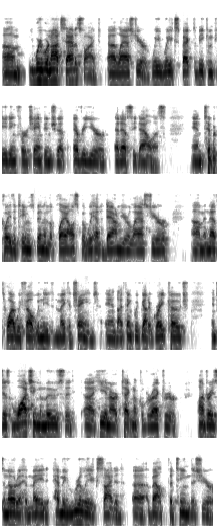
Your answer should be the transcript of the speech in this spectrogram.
Um, we were not satisfied uh, last year. We we expect to be competing for a championship every year at FC Dallas, and typically the team's been in the playoffs, but we had a down year last year, um, and that's why we felt we needed to make a change. And I think we've got a great coach, and just watching the moves that uh, he and our technical director Andre Zanotta have made have me really excited uh, about the team this year.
